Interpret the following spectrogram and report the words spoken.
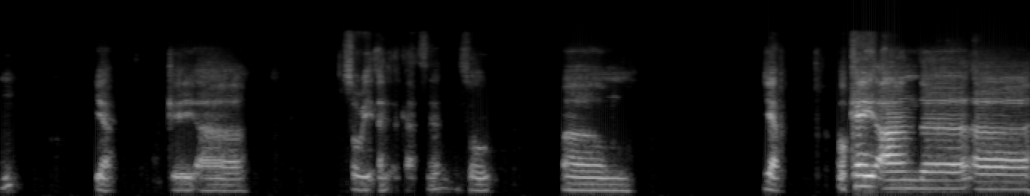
hmm? yeah okay uh, sorry so um, yeah okay and uh, uh,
